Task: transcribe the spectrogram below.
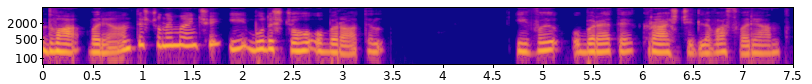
два варіанти, щонайменше, і буде з чого обирати і ви оберете кращий для вас варіант.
